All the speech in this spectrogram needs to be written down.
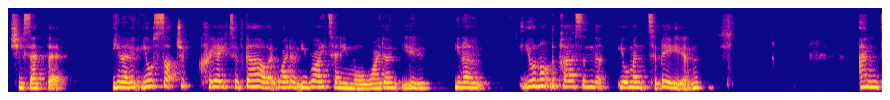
she said that, you know, you're such a creative girl. Like, why don't you write anymore? Why don't you, you know, you're not the person that you're meant to be. And, and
